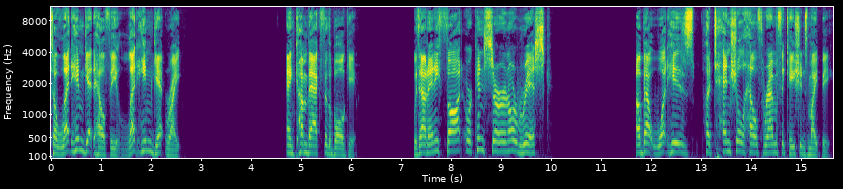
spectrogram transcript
to let him get healthy, let him get right, and come back for the bowl game without any thought or concern or risk about what his potential health ramifications might be.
